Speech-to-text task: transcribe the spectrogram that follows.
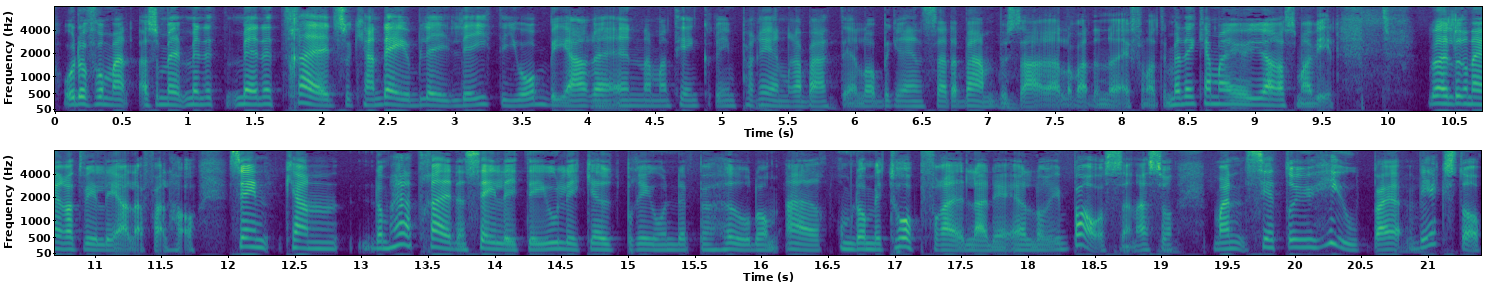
Och då får man, alltså med, med, ett, med ett träd så kan det ju bli lite jobbigare än när man tänker i en perennrabatt eller begränsade bambusar eller vad det nu är för något. Men det kan man ju göra som man vill. Väldränerat vill det i alla fall ha. Sen kan de här träden se lite olika ut beroende på hur de är, om de är toppförädlade eller i basen. Alltså man sätter ju ihop eh, växter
